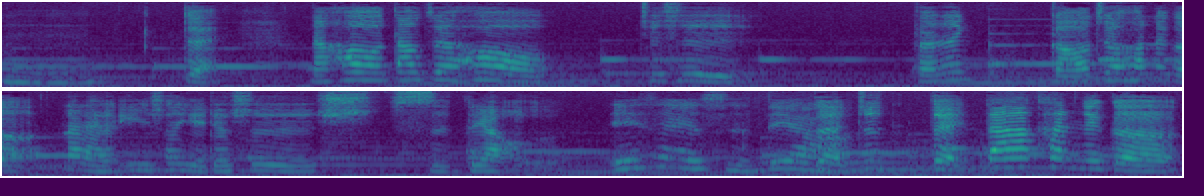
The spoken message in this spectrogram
嗯嗯，对，然后到最后就是，反正搞到最后，那个那两个医生也就是死掉了。医生也死掉了。对，就对，大家看那个。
